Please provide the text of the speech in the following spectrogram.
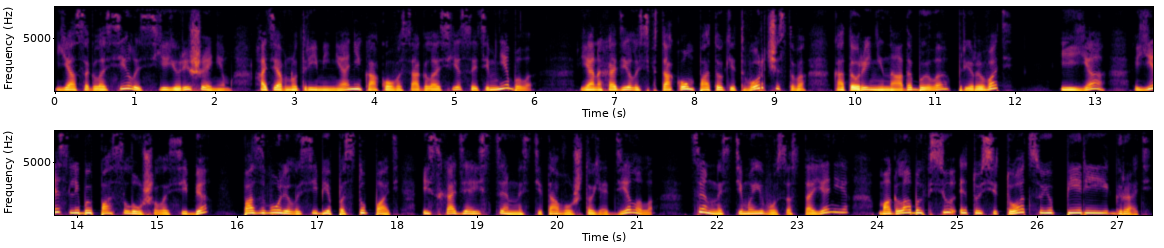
Я согласилась с ее решением, хотя внутри меня никакого согласия с этим не было. Я находилась в таком потоке творчества, который не надо было прерывать. И я, если бы послушала себя, позволила себе поступать, исходя из ценности того, что я делала, ценности моего состояния, могла бы всю эту ситуацию переиграть,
